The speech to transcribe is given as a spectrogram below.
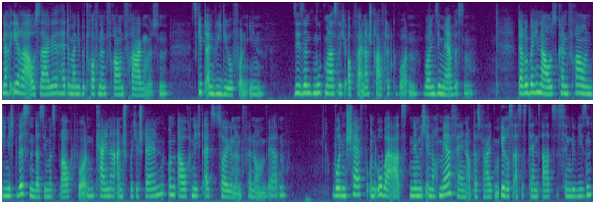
Nach ihrer Aussage hätte man die betroffenen Frauen fragen müssen. Es gibt ein Video von ihnen. Sie sind mutmaßlich Opfer einer Straftat geworden. Wollen Sie mehr wissen? Darüber hinaus können Frauen, die nicht wissen, dass sie missbraucht wurden, keine Ansprüche stellen und auch nicht als Zeuginnen vernommen werden. Wurden Chef und Oberarzt nämlich in noch mehr Fällen auf das Verhalten ihres Assistenzarztes hingewiesen,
